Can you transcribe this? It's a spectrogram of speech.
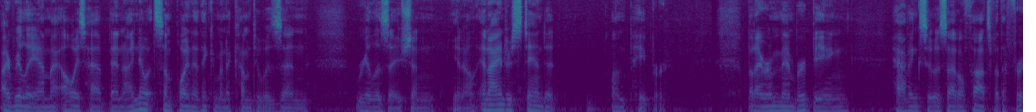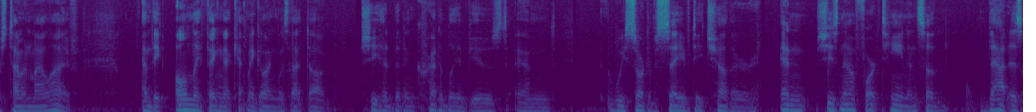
I really am. I always have been. I know at some point I think I'm going to come to a Zen realization, you know, and I understand it on paper. But I remember being having suicidal thoughts for the first time in my life. And the only thing that kept me going was that dog. She had been incredibly abused and we sort of saved each other. And she's now 14 and so that is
